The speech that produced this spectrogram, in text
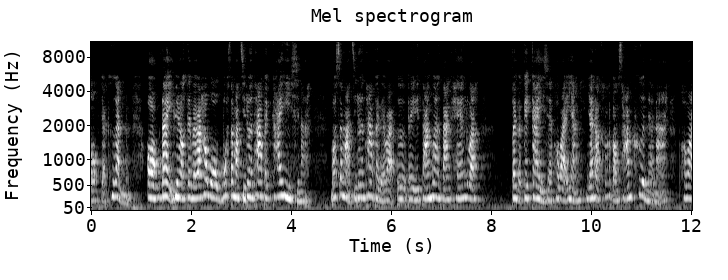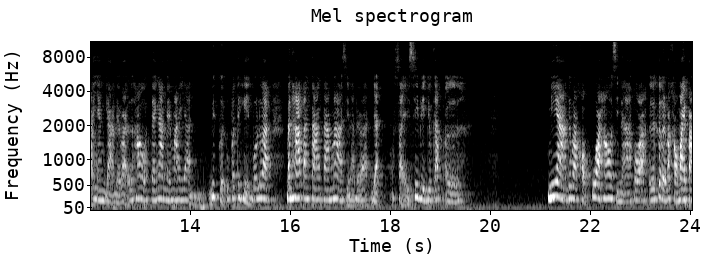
ออกจากเฮือน ออกได้พี่น้องแต่แบบว่าเฮาบ่บ่สามารถสิเดินทางไปไกลสินะบ่สามารถสิเดินทางไปแบบว่าเออไปต่างเมืองต่างแข้งหรือว่าไปแบบใกล้ๆใช่เพราะว่าอีหยังย่านว่าเขาก็ต้องซ้ำคืนเนี่ยนะ ราะว่าอีหยังอย่างแบบว่าเออเฮาแต่งงานใหม่ๆย่านมีเกิดอุบัติเหตุบ่หรือว่าปัญหาต่างๆ ตามมาสินะแบบว่า อยากใส่ชีวิตอยู่กับเออเมียหรือว่าครอบครัวเฮาสินะเพราะว่าเออเคยว่าเขาใหม่ปา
